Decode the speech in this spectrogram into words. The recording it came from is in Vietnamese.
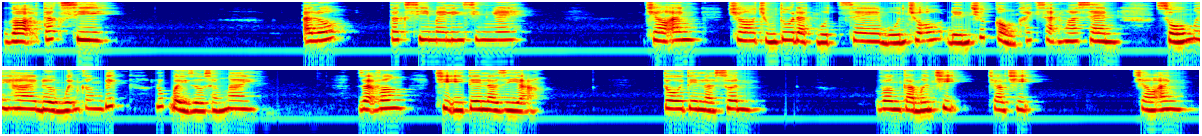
Gọi taxi. Alo, taxi Mai Linh xin nghe. Chào anh, cho chúng tôi đặt một xe 4 chỗ đến trước cổng khách sạn Hoa Sen, số 12 đường Nguyễn Căng Bích, lúc 7 giờ sáng mai. Dạ vâng, chị tên là gì ạ? Tôi tên là Xuân. Vâng, cảm ơn chị. Chào chị. Chào anh.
